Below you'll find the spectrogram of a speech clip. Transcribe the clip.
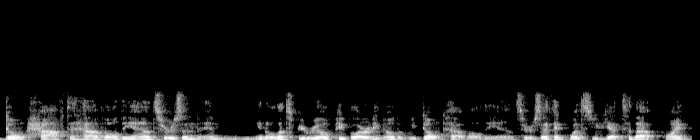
don't have to have all the answers. And and you know let's be real people already know that we don't have all the answers. I think once you get to that point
